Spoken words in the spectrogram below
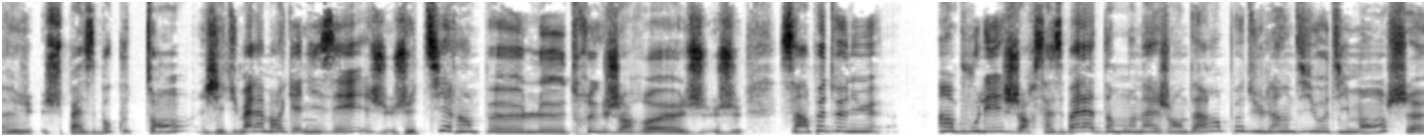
euh, je passe beaucoup de temps, j'ai du mal à m'organiser, je, je tire un peu le truc, genre, je, je- c'est un peu devenu un boulet, genre ça se balade dans mon agenda, un peu du lundi au dimanche. Euh,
